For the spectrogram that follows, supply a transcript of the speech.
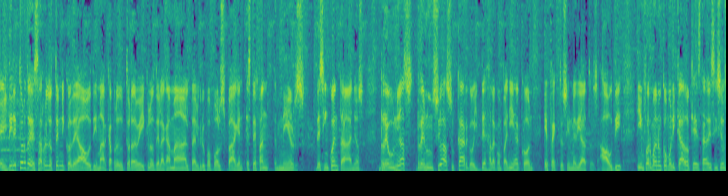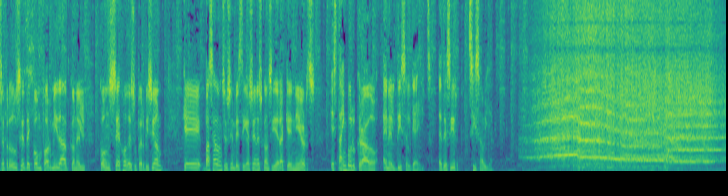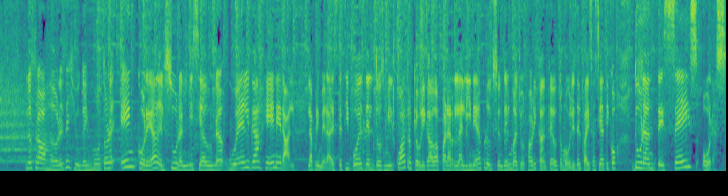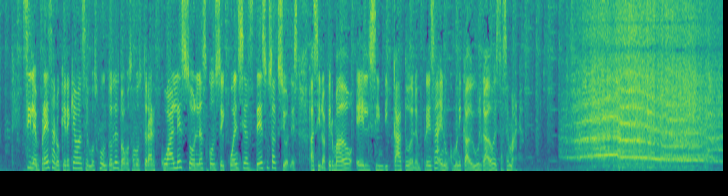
El director de desarrollo técnico de Audi, marca productora de vehículos de la gama alta del grupo Volkswagen, Stefan Niers, de 50 años, reunió, renunció a su cargo y deja la compañía con efectos inmediatos. Audi informó en un comunicado que esta decisión se produce de conformidad con el Consejo de Supervisión que, basado en sus investigaciones, considera que Niers está involucrado en el Dieselgate, es decir, sí sabía. Los trabajadores de Hyundai Motor en Corea del Sur han iniciado una huelga general, la primera de este tipo desde el 2004 que ha obligado a parar la línea de producción del mayor fabricante de automóviles del país asiático durante seis horas. Si la empresa no quiere que avancemos juntos, les vamos a mostrar cuáles son las consecuencias de sus acciones. Así lo ha afirmado el sindicato de la empresa en un comunicado divulgado esta semana.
